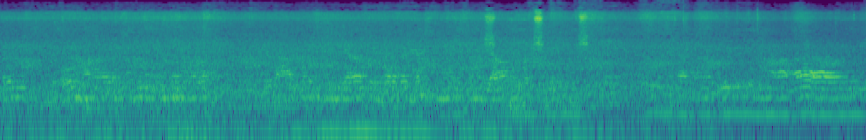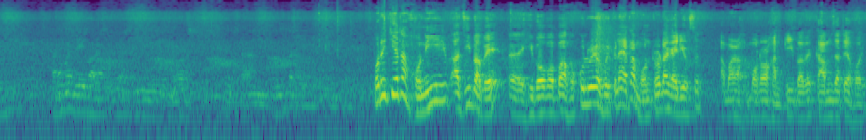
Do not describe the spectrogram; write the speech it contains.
करोमि ओम महालक्ष्मी পৰিচি এটা শনি আজিৰ বাবে শিৱ বাবা সকলোৰে হৈ পেলাই এটা মন্ত্ৰ এটা গাই দিয়কচোন। আমাৰ মনৰ শান্তিৰ বাবে কাম যাতে হয়।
